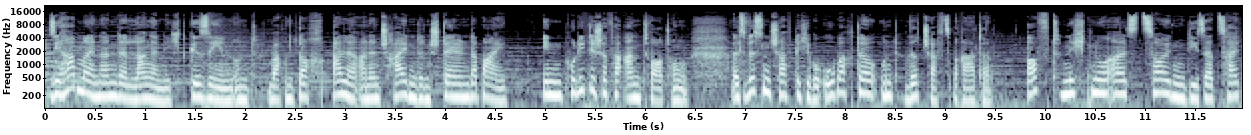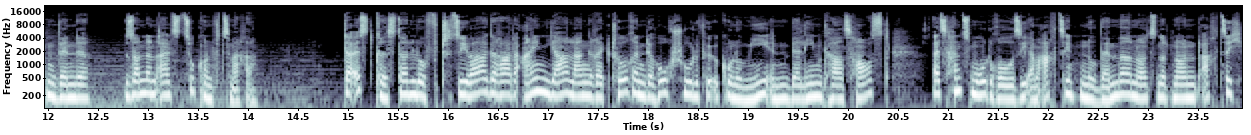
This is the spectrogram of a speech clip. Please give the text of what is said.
Sie haben einander lange nicht gesehen und waren doch alle an entscheidenden Stellen dabei. In politischer Verantwortung, als wissenschaftliche Beobachter und Wirtschaftsberater. Oft nicht nur als Zeugen dieser Zeitenwende, sondern als Zukunftsmacher. Da ist Christa Luft. Sie war gerade ein Jahr lang Rektorin der Hochschule für Ökonomie in Berlin-Karlshorst, als Hans Modrow sie am 18. November 1989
